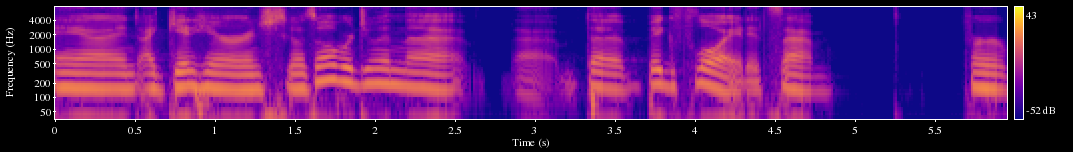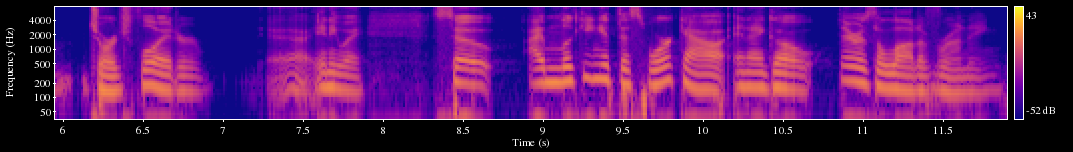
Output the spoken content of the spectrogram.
And I get here and she goes, oh, we're doing the uh, the Big Floyd. It's um, for George Floyd or uh, anyway. So I'm looking at this workout and I go, There is a lot of running.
